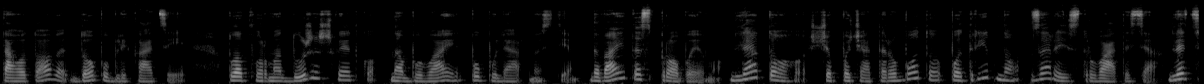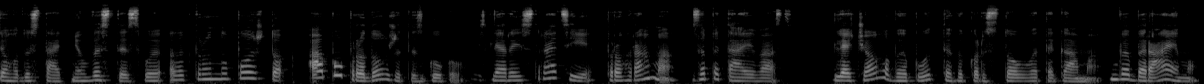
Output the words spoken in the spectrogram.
та готове до публікації. Платформа дуже швидко набуває популярності. Давайте спробуємо. Для того, щоб почати роботу, потрібно зареєструватися. Для цього достатньо ввести свою електронну пошту або продовжити з Google. Після реєстрації програма запитає вас. Для чого ви будете використовувати гама? Вибираємо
